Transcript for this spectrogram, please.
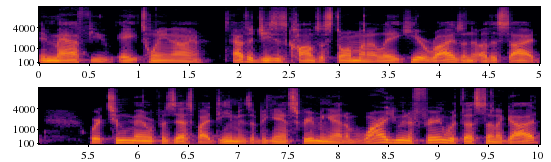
In Matthew 8 29, after Jesus calms a storm on a lake, he arrives on the other side, where two men were possessed by demons and began screaming at him, Why are you interfering with us, Son of God?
